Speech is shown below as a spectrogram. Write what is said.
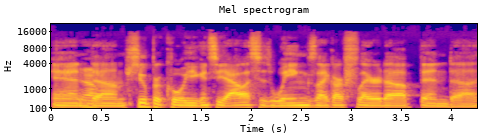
And Yeah. um super cool. You can see Alice's wings like are flared up and uh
